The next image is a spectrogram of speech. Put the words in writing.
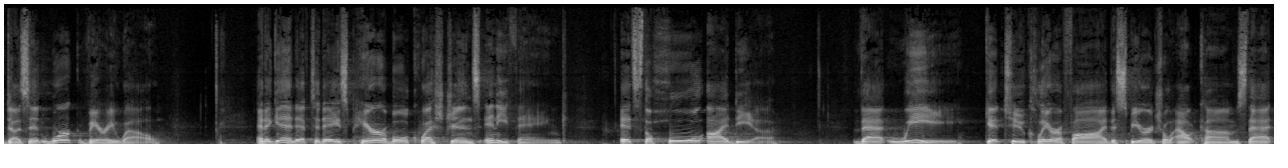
doesn't work very well. And again, if today's parable questions anything, it's the whole idea that we get to clarify the spiritual outcomes, that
